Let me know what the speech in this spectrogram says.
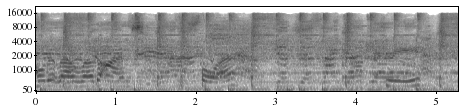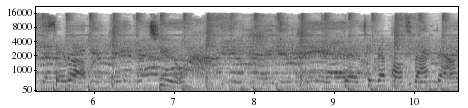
Hold it low. Roll the arms. Four, three. Stay low. Two. Good. Take that pulse back down.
